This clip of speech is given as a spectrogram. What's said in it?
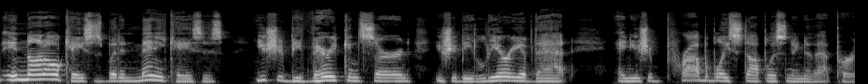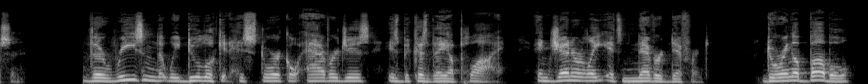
in not all cases, but in many cases, you should be very concerned. You should be leery of that, and you should probably stop listening to that person. The reason that we do look at historical averages is because they apply. And generally, it's never different. During a bubble,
